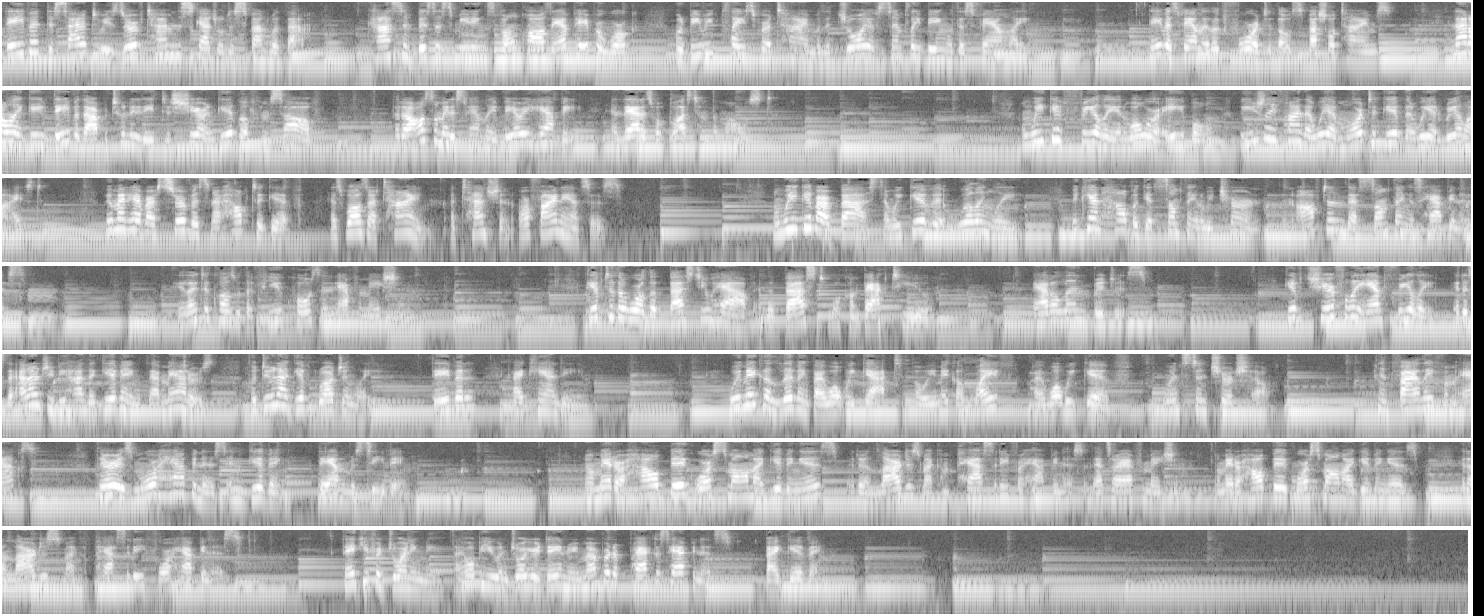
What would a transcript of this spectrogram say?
David decided to reserve time in the schedule to spend with them. Constant business meetings, phone calls, and paperwork would be replaced for a time with the joy of simply being with his family. David's family looked forward to those special times. Not only gave David the opportunity to share and give of himself, but it also made his family very happy, and that is what blessed him the most. When we give freely and while we're able, we usually find that we have more to give than we had realized. We might have our service and our help to give, as well as our time, attention, or finances. When we give our best and we give it willingly, we can't help but get something in return, and often that something is happiness. Okay, I'd like to close with a few quotes and an affirmation. Give to the world the best you have, and the best will come back to you. Madeline Bridges. Give cheerfully and freely. It is the energy behind the giving that matters, so do not give grudgingly. David Gaikiandi. We make a living by what we get, but we make a life by what we give. Winston Churchill. And finally, from Acts, there is more happiness in giving than receiving. No matter how big or small my giving is, it enlarges my capacity for happiness. And that's our affirmation. No matter how big or small my giving is, it enlarges my capacity for happiness. Thank you for joining me. I hope you enjoy your day and remember to practice happiness by giving.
